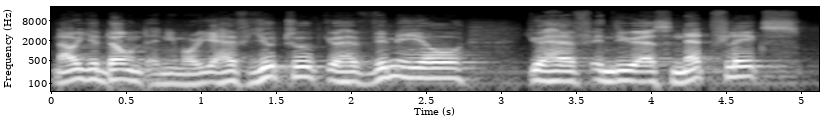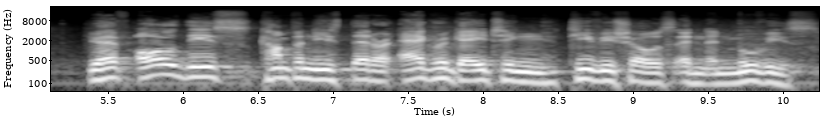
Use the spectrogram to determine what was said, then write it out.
Now you don't anymore. You have YouTube, you have Vimeo, you have in the US Netflix, you have all these companies that are aggregating TV shows and, and movies.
